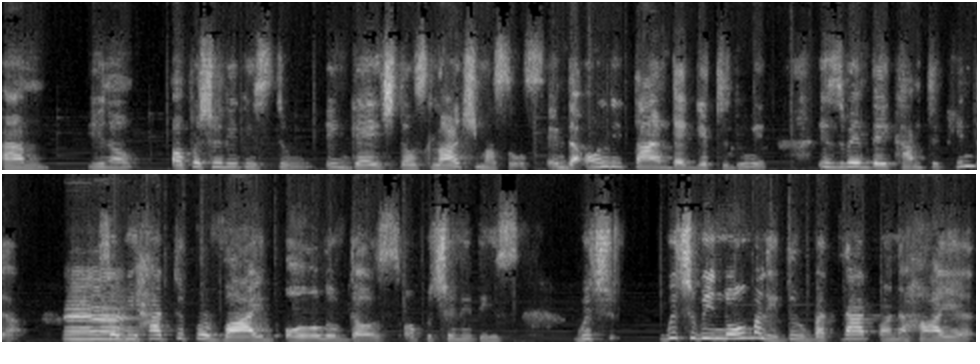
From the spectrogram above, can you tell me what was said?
um, you know opportunities to engage those large muscles. And the only time they get to do it is when they come to kinder. So we ah. had to provide all of those opportunities, which which we normally do, but not on a higher,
